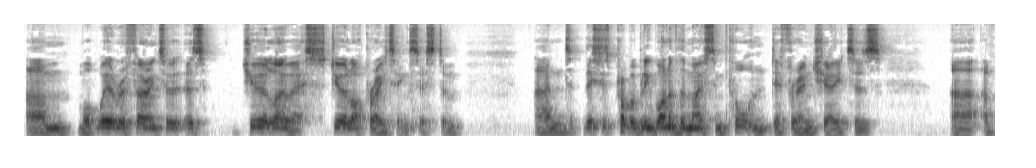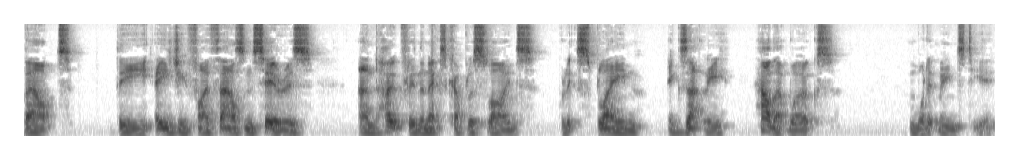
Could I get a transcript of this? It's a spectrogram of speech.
um, what we're referring to as dual OS, dual operating system. And this is probably one of the most important differentiators uh, about the EG5000 series. And hopefully, the next couple of slides will explain exactly how that works and what it means to you.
